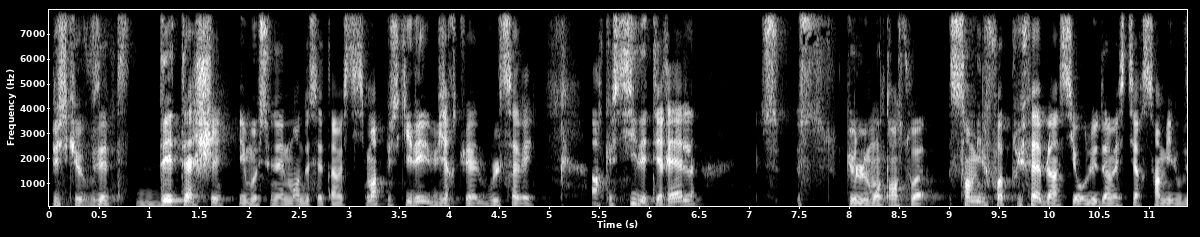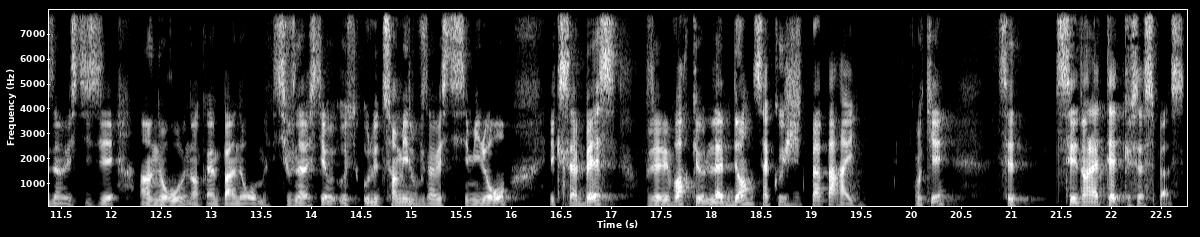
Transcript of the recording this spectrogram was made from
puisque vous êtes détaché émotionnellement de cet investissement, puisqu'il est virtuel, vous le savez. Alors que s'il était réel, que le montant soit 100 000 fois plus faible, hein, si au lieu d'investir 100 000, vous investissez 1 euro, non quand même pas 1 euro, mais si vous investissez au, lieu de 100 000, vous investissez 1000 euros et que ça baisse, vous allez voir que là-dedans, ça cogite pas pareil. Ok? C'est dans la tête que ça se passe.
